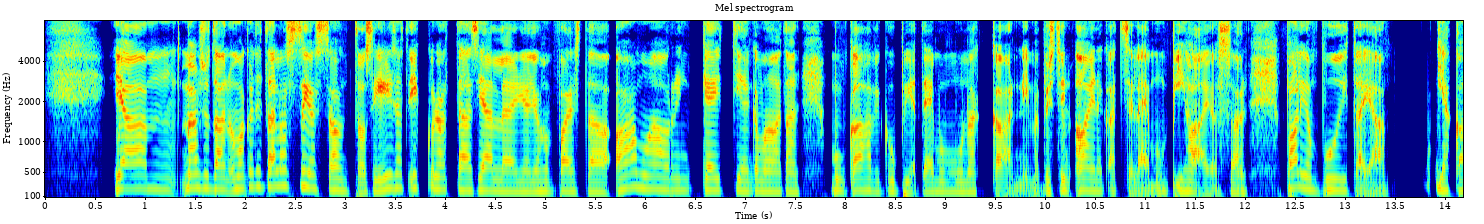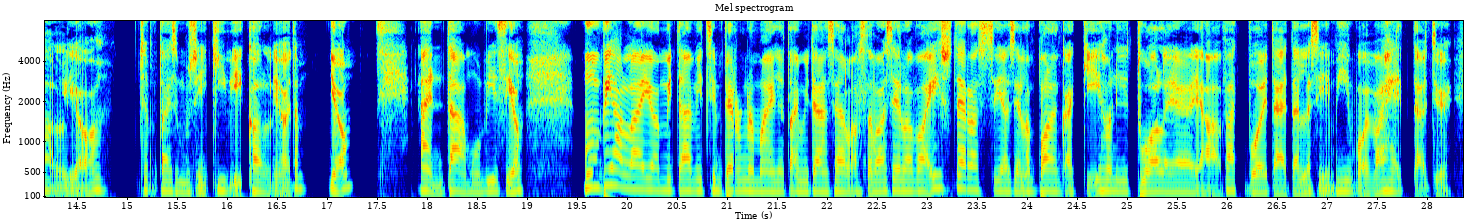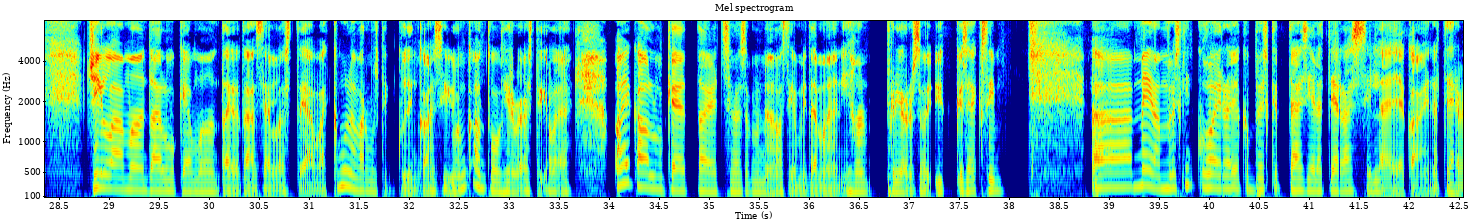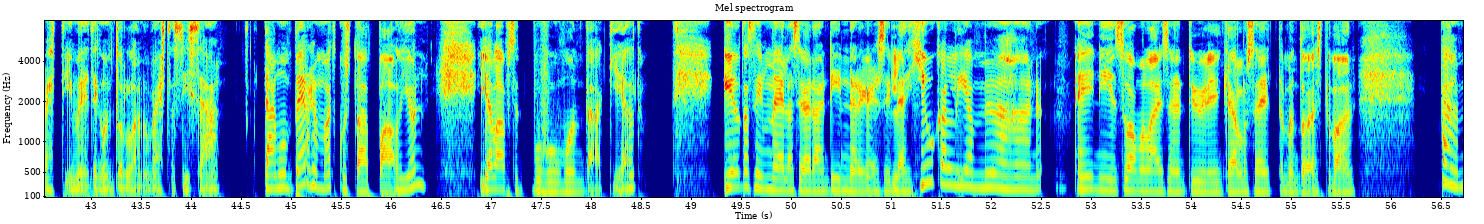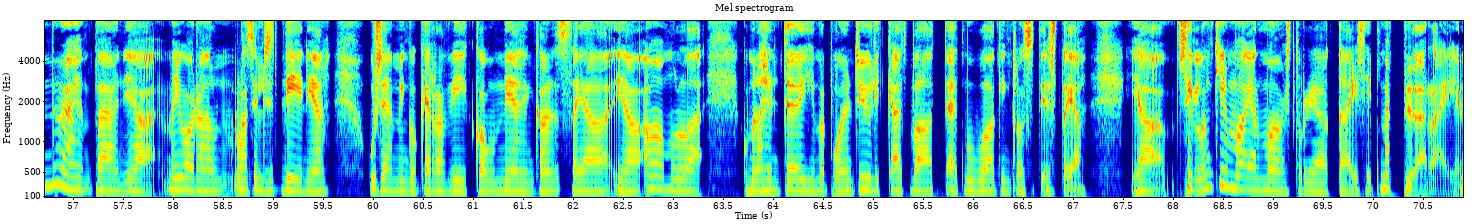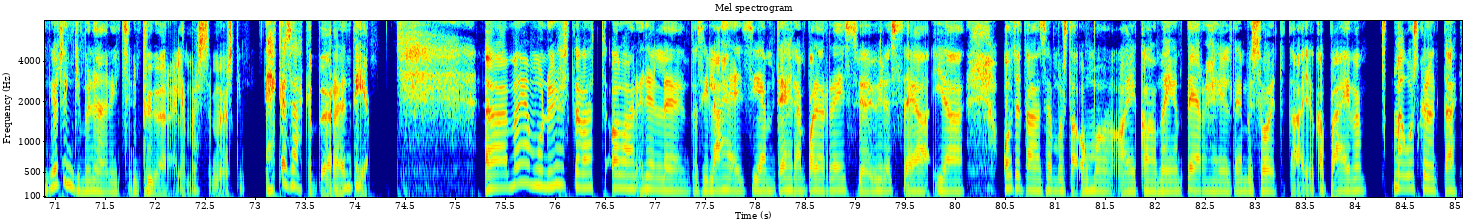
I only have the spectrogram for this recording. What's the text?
Ja mm, me asutaan omakotitalossa, jossa on tosi isot ikkunat taas jälleen ja johon paistaa aamuaurin keittiön, kun mä otan mun kahvikupia ja teen mun munakkaan, niin mä pystyn aina katselemaan mun pihaa, jossa on paljon puita ja, ja kallioa. Tai semmoisia kivikallioita. Joo. Näin, tämä on mun visio. Mun pihalla ei ole mitään vitsin perunamaita tai mitään sellaista, vaan siellä on vaan iso terassi ja siellä on paljon kaikki ihan tuoleja ja fatboita ja tällaisia, mihin voi vaan heittäytyä chillaamaan tai lukemaan tai jotain sellaista. Ja vaikka mulla varmasti kuitenkaan silloinkaan tuo hirveästi ole aikaa lukea tai että se on sellainen asia, mitä mä en ihan priorisoi ykköseksi. Öö, meillä on myöskin koira, joka pösköttää siellä terassilla ja joka aina tervehtii meitä, kun tullaan ovesta sisään. Tämä mun perhe matkustaa paljon ja lapset puhuu montaa kieltä. Iltaisin meillä syödään dinneriä silleen hiukan liian myöhään, ei niin suomalaiseen tyyliin kello 17, vaan vähän myöhempään ja me juodaan lasilliset viiniä useammin kuin kerran viikkoa mun miehen kanssa ja, ja aamulla kun mä lähden töihin mä puen tyylikkäät vaatteet mun walking closetista ja, ja silloinkin mä ajan maasturia tai sitten mä pyöräilen. Jotenkin mä näen itseni pyöräilemässä myöskin. Ehkä sähköpyörä, en tiedä. Mä ja mun ystävät ollaan edelleen tosi läheisiä. Me tehdään paljon reissuja yhdessä ja, ja otetaan semmoista omaa aikaa meidän perheiltä ja me soitetaan joka päivä. Mä uskon, että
